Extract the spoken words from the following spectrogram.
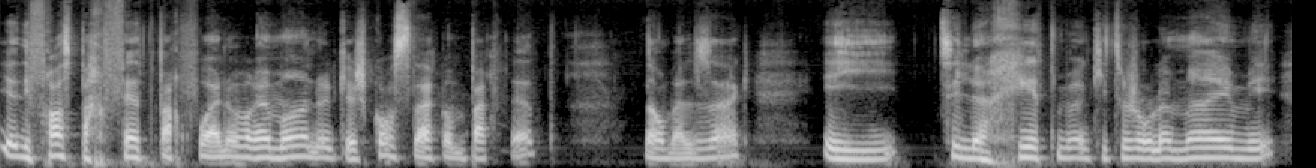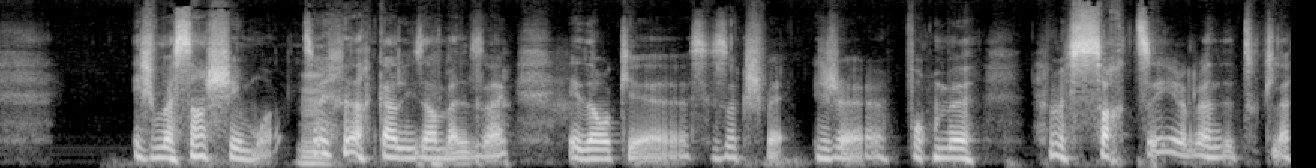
Il y a des phrases parfaites parfois, là, vraiment, là, que je considère comme parfaites dans Balzac. Et sais, le rythme qui est toujours le même. Et, et je me sens chez moi sais, en lisant Balzac. Et donc, euh, c'est ça que je fais. Je, pour me, me sortir là, de toute la.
